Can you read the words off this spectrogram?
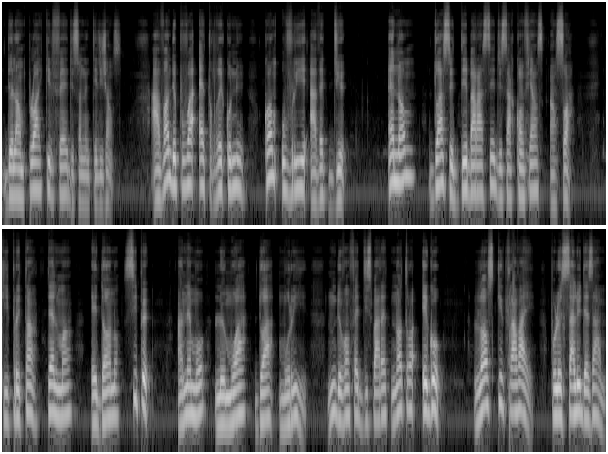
de l'emploi qu'il fait de son intelligence. Avant de pouvoir être reconnu comme ouvrier avec Dieu, un homme doit se débarrasser de sa confiance en soi, qui prétend tellement et donne si peu. En un mot, le moi doit mourir. Nous devons faire disparaître notre ego. Lorsqu'il travaille pour le salut des âmes,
